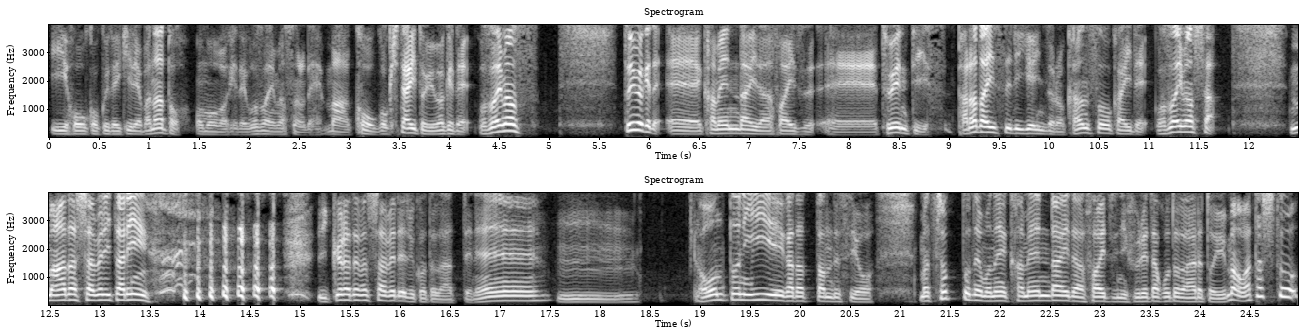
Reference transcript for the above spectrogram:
いい報告できればなと思うわけでございますので、まあ、こうご期待というわけでございます。というわけで、えー、仮面ライダーファイズ、えー、20s パラダイスリゲインドの感想会でございました。まだ喋り足りん。いくらでも喋れることがあってね。うん。本当にいい映画だったんですよ。まあ、ちょっとでもね、仮面ライダーファイズに触れたことがあるという、まあ、私と、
